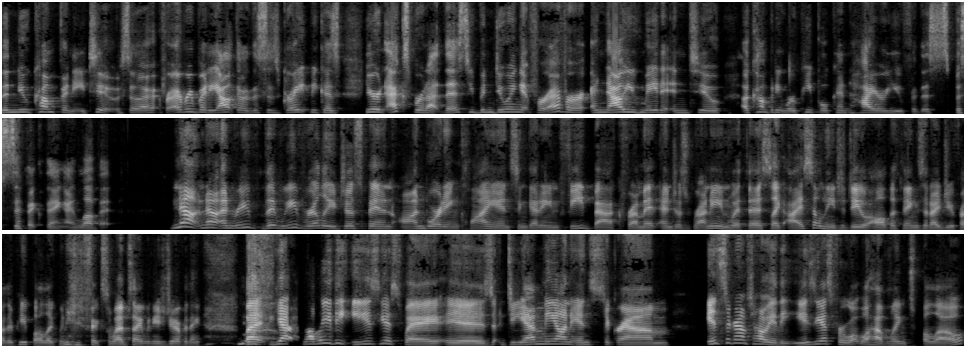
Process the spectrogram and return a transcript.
the new company too. So uh, for everybody out there, this is great because you're an expert at this. You've been doing it forever, and now you've made it into a company where people can hire you for this specific thing. I love it. No, no, and we've we've really just been onboarding clients and getting feedback from it, and just running with this. Like, I still need to do all the things that I do for other people. Like, we need to fix a website, we need to do everything. But yeah, probably the easiest way is DM me on Instagram. Instagram's probably the easiest for what we'll have linked below.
